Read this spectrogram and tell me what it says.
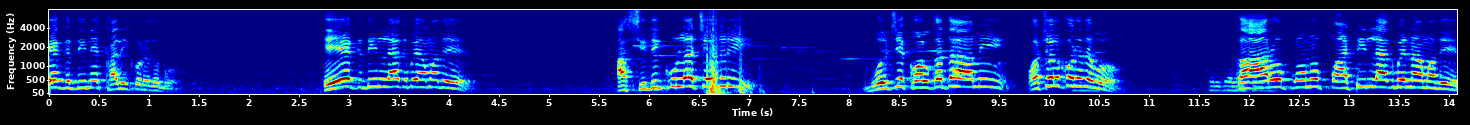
একদিনে খালি করে দেব। একদিন লাগবে আমাদের। আর সিদ্দিকুল্লাহ চৌধুরী বলছে, কলকাতা আমি অচল করে দেবো। কারও কোনো পার্টি লাগবে না আমাদের।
